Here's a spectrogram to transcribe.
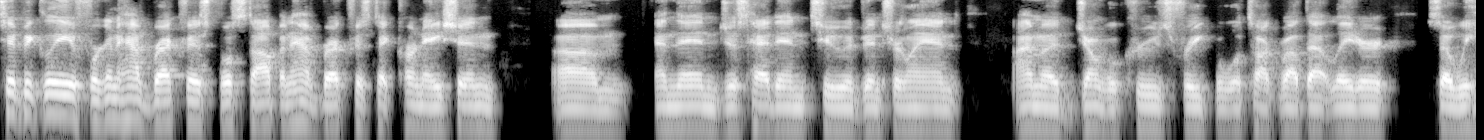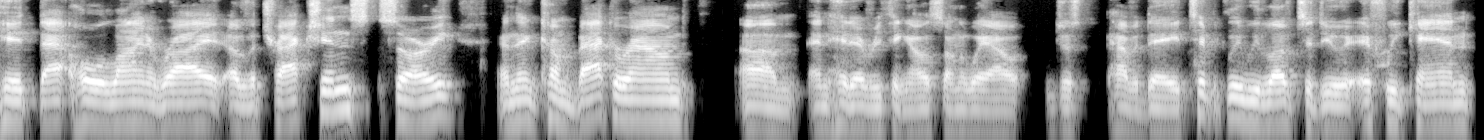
typically, if we're going to have breakfast, we'll stop and have breakfast at Carnation, um, and then just head into Adventureland. I'm a Jungle Cruise freak, but we'll talk about that later. So we hit that whole line of ride of attractions, sorry, and then come back around um, and hit everything else on the way out. Just have a day. Typically, we love to do it if we can.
